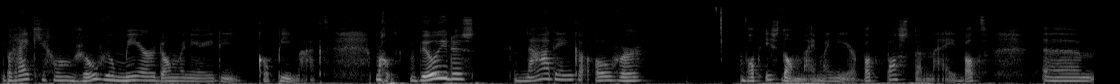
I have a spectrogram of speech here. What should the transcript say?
bereik je gewoon zoveel meer dan wanneer je die kopie maakt. Maar goed, wil je dus nadenken over wat is dan mijn manier? Wat past bij mij? Wat, ehm,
